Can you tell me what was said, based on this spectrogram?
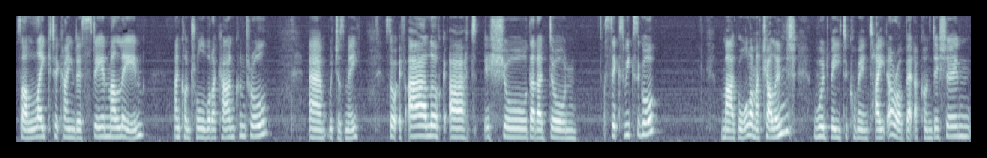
So I like to kind of stay in my lane and control what I can control um, which is me. So if I look at a show that I'd done six weeks ago, my goal or my challenge would be to come in tighter or better condition,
